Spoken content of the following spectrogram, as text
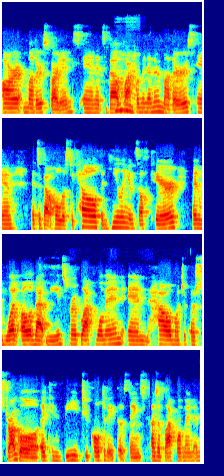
our Mothers Gardens, and it's about mm. Black women and their mothers, and it's about holistic health and healing and self care, and what all of that means for a Black woman, and how much of a struggle it can be to cultivate those things as a Black woman. And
